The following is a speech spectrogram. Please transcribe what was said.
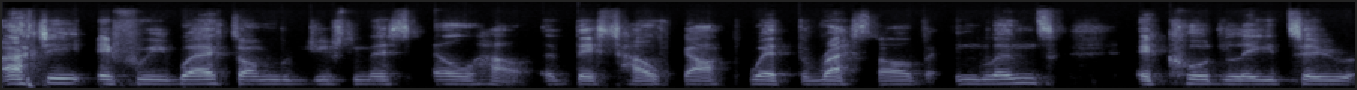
actually, if we worked on reducing this ill health, this health gap with the rest of England, it could lead to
